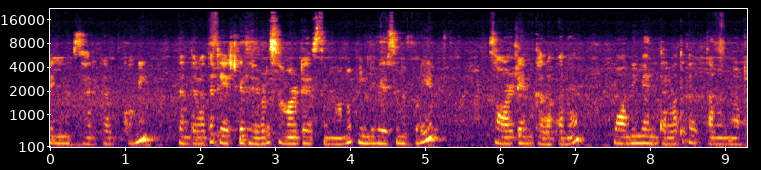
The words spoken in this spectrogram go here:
పిండిని ఒకసారి కలుపుకొని దాని తర్వాత టేస్ట్కి సరిపడి సాల్ట్ వేస్తున్నాను. పిండి వేసినప్పుడే సాల్ట్ ఏం కలపను. మార్నింగ్ అయిన తర్వాత కలుపుతాను అనమాట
